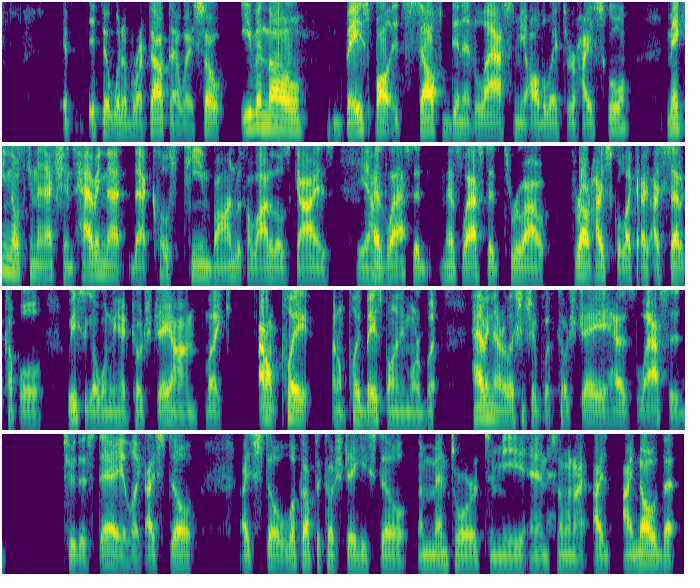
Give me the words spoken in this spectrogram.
if if it would have worked out that way. So even though baseball itself didn't last me all the way through high school, making those connections, having that that close team bond with a lot of those guys, yeah. has lasted has lasted throughout throughout high school. Like I, I said a couple weeks ago when we had Coach Jay on, like I don't play I don't play baseball anymore, but having that relationship with Coach Jay has lasted to this day. Like I still I still look up to Coach Jay. He's still a mentor to me and someone I I, I know that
